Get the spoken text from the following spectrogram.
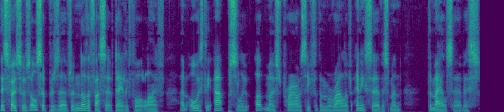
This photo has also preserved another facet of daily fort life and always the absolute utmost priority for the morale of any serviceman, the mail service.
